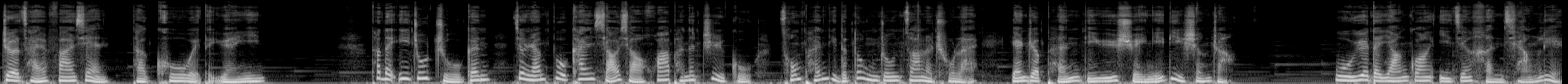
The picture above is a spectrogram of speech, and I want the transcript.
这才发现它枯萎的原因，它的一株主根竟然不堪小小花盆的桎梏，从盆底的洞中钻了出来，沿着盆底与水泥地生长。五月的阳光已经很强烈。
